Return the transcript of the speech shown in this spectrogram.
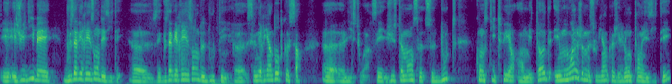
Et, je lui dis, ben, vous avez raison d'hésiter, euh, vous avez raison de douter. Euh, ce n'est rien d'autre que ça, euh, l'histoire. C'est justement ce, doute constitué en, méthode. Et moi, je me souviens que j'ai longtemps hésité,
